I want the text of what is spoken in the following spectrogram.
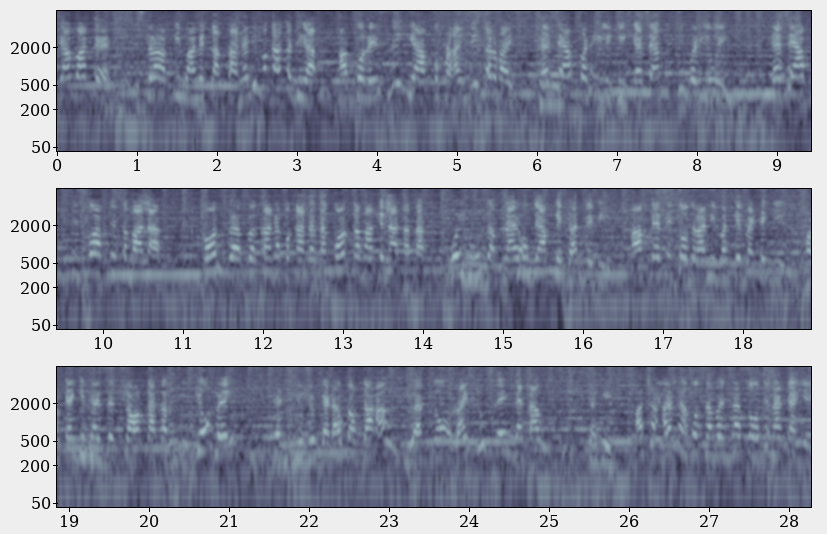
क्या बात है? तरह आपकी माँ ने खाना नहीं पका कर दिया। आपको रेस नहीं किया, आपको पढ़ाई नहीं करवाई। कैसे आप पढ़ी लिखी, कैसे आप इतनी बड़ी हुई? कैसे आप किसको आपने संभाला? कौन खाना पकाता था, कौन कमा के लाता था? वही रूल्स अप्लाई होंगे आपके घर में भी। आप कैसे चौधरानी बन के बैठेंगी और कहेंगी सिर्फ़ शौहर का करूँगी। क्यों भाई? Then you should get out of the house. You have no right to stay चाहिए। अच्छा अच्छा। लड़की को समझना सोचना चाहिए।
